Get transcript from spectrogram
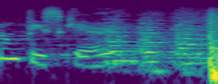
Don't be scared.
